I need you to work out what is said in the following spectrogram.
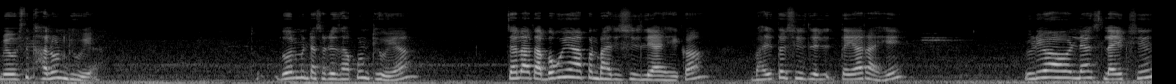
व्यवस्थित हलवून घेऊया. दोन मिनटासाठी झाकून ठेवूया. चला आता बघूया आपण भाजी शिजली आहे का? भाजी तर शिजलेली तयार आहे. व्हिडिओ आवडल्यास लाईक शेअर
